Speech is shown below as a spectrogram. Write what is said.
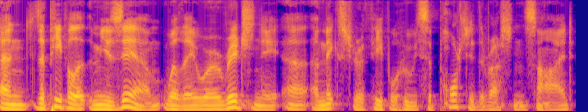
And the people at the museum, well, they were originally uh, a mixture of people who supported the Russian side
